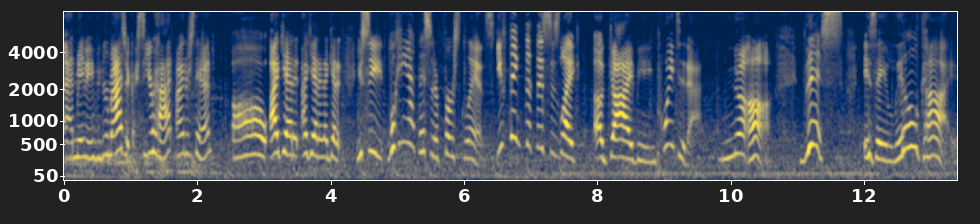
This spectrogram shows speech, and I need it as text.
and maybe even your magic. I see your hat, I understand. Oh, I get it, I get it, I get it. You see, looking at this at a first glance, you think that this is like a guy being pointed at. Nuh-uh. This is a little guy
